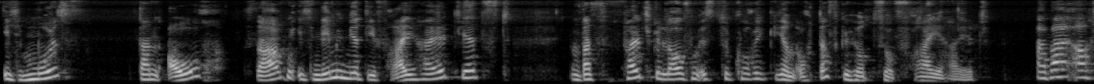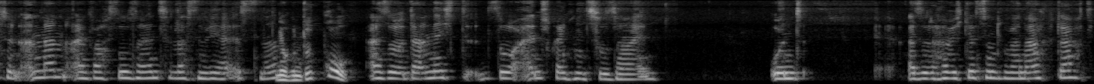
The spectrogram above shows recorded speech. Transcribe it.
Ich muss dann auch sagen, ich nehme mir die Freiheit jetzt, was falsch gelaufen ist, zu korrigieren. Auch das gehört zur Freiheit. Aber auch den anderen einfach so sein zu lassen, wie er ist, ne? Ja, 100 Pro. Also da nicht so einschränkend zu sein. Und also da habe ich gestern drüber nachgedacht,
